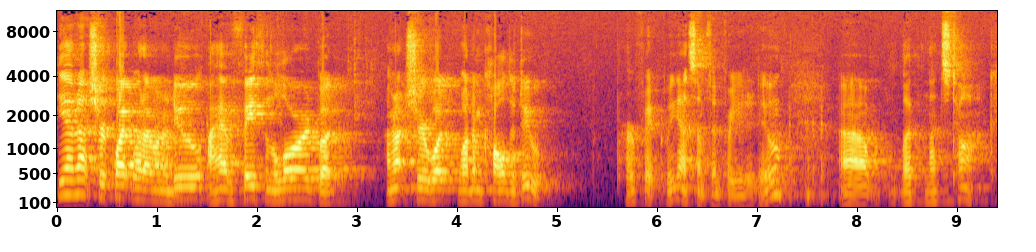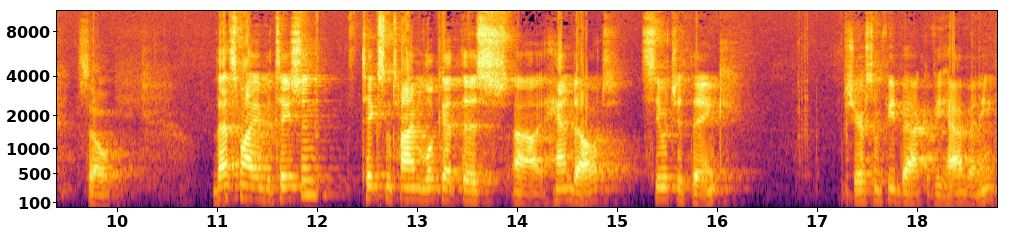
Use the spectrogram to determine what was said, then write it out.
Yeah, I'm not sure quite what I want to do. I have faith in the Lord, but I'm not sure what, what I'm called to do. Perfect. We got something for you to do. Uh, let, let's talk. So that's my invitation. Take some time, look at this uh, handout, see what you think, share some feedback if you have any,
